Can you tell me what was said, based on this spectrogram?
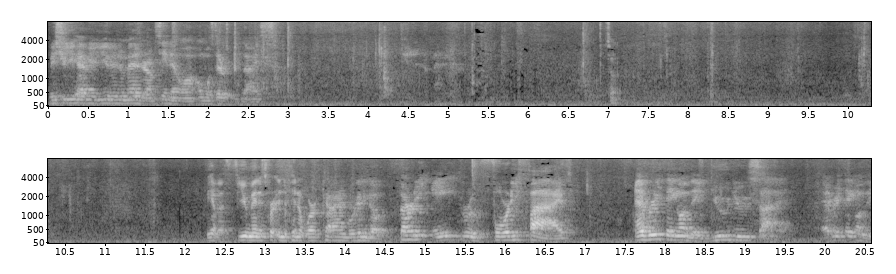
Make sure you have your unit of measure. I'm seeing it on almost every, nice. So, We have a few minutes for independent work time. We're gonna go thirty-eight through forty-five. Everything on the you do side. Everything on the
